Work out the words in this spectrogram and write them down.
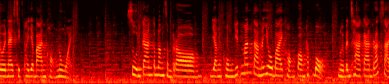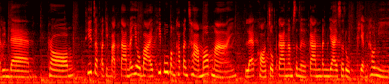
โดยนายสิบพยาบาลของหน่วย ศูนย์การกำลังสำรอง ยังคงยึดมั่นตามนโยบายของกองทัพบบก หน่วยบัญชาการรักษาดินแดน พร้อมที่จะปฏิบัติตามนโยบายที่ผู้บังคับบัญชามอบหมาย และขอจบการนำเสนอการบรรยายสรุปเพียงเท่านี้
